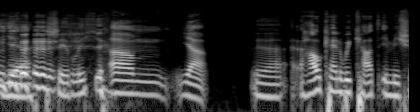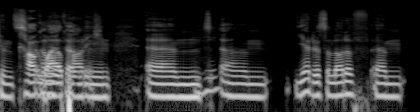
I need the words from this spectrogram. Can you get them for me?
yeah schädlich um, yeah. yeah how can we cut emissions How can we while partying and Mhm. um, yeah there's a lot of um,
